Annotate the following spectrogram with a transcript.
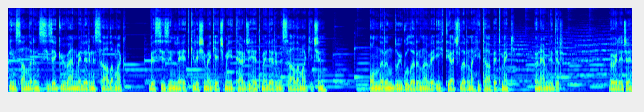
İnsanların size güvenmelerini sağlamak ve sizinle etkileşime geçmeyi tercih etmelerini sağlamak için onların duygularına ve ihtiyaçlarına hitap etmek önemlidir. Böylece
